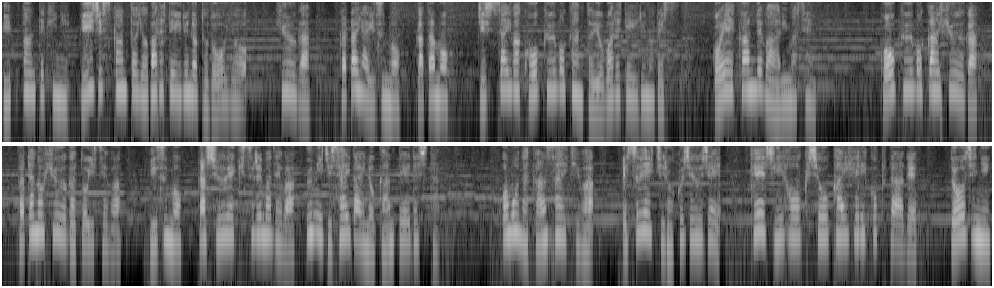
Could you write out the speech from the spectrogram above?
一般的にイージス艦と呼ばれているのと同様、ヒューガ、型や出雲、型も、実際は航空母艦と呼ばれているのです。護衛艦ではありません。航空母艦ヒューガ、型のヒューガと伊勢は、出雲が収益するまでは海自最大の艦艇でした。主な艦載機は SH-60J、軽シーホーク哨戒ヘリコプターで、同時に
